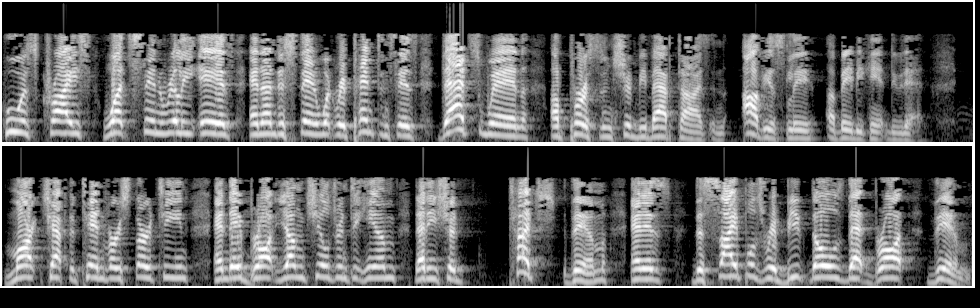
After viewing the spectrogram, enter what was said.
who is Christ, what sin really is, and understand what repentance is. That's when a person should be baptized. And obviously, a baby can't do that. Mark chapter 10 verse 13, and they brought young children to him that he should touch them, and his disciples rebuked those that brought them.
